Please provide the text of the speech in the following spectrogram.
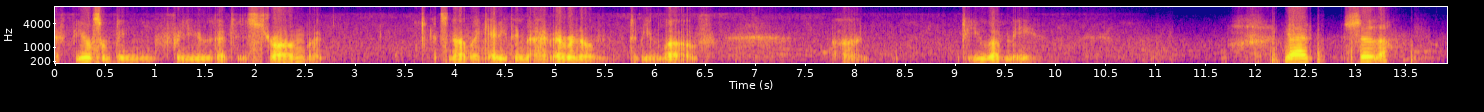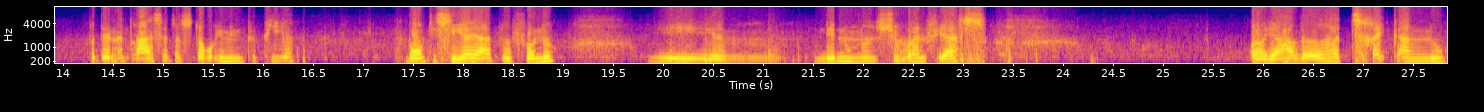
I feel something for you that is strong, but it's not like anything that I've ever known to be love. Uh, do you love me? Jeg sidder på den adresse, der står i mine papirer, hvor de siger, at jeg er blevet fundet i øhm, 1977. Og jeg har været her tre gange nu.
